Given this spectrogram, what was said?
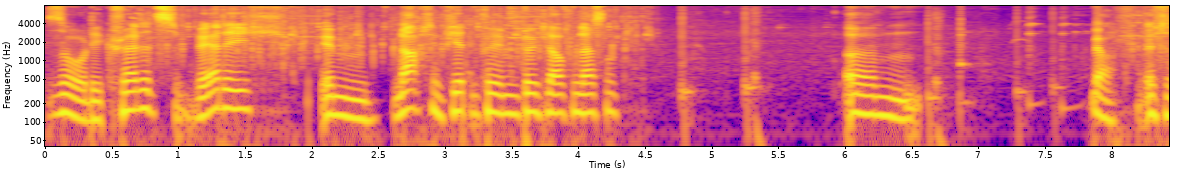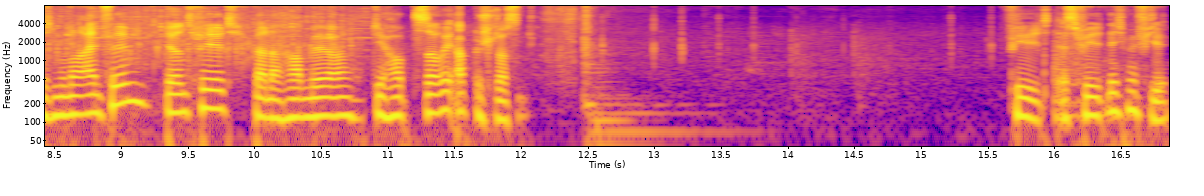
So, die Credits werde ich im, nach dem vierten Film durchlaufen lassen. Ähm, ja, ist es nur noch ein Film, der uns fehlt. Danach haben wir die Hauptstory abgeschlossen. Fehlt, es fehlt nicht mehr viel.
